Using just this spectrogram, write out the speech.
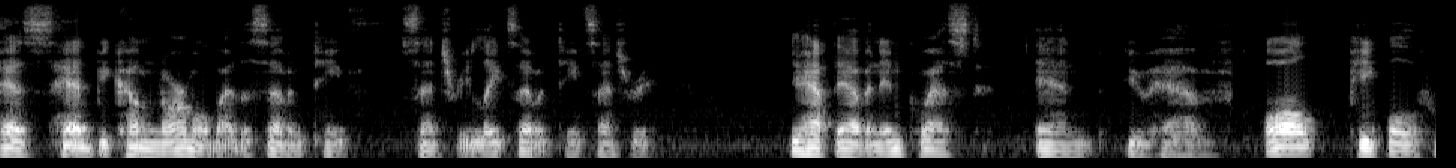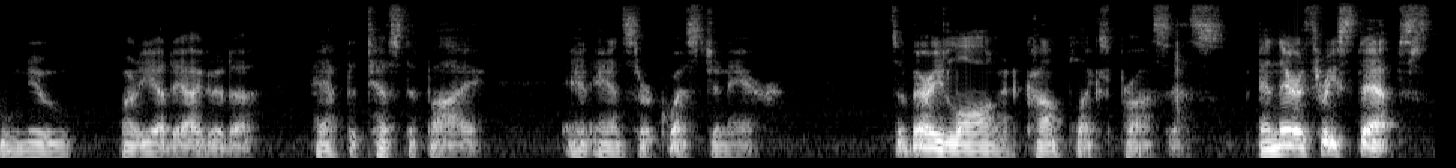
has had become normal by the 17th century, late 17th century. You have to have an inquest, and you have all people who knew Maria de Agreda have to testify and answer questionnaire. It's a very long and complex process. And there are three steps,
